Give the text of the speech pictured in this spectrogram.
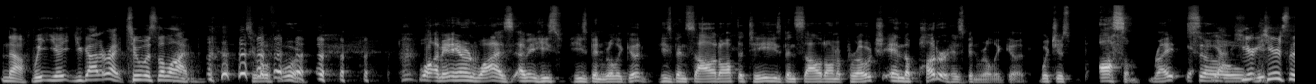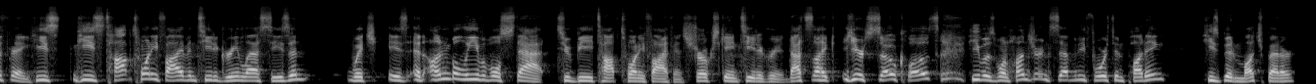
No, we you, you got it right. Two was the line. two of four. well, I mean, Aaron Wise, I mean, he's he's been really good. He's been solid off the tee. He's been solid on approach, and the putter has been really good, which is awesome, right? so yeah, here, here's the thing. He's he's top 25 in tee to green last season, which is an unbelievable stat to be top 25 in strokes gained tee to green. That's like you're so close. He was 174th in putting. He's been much better.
